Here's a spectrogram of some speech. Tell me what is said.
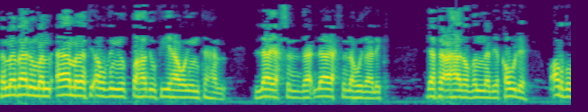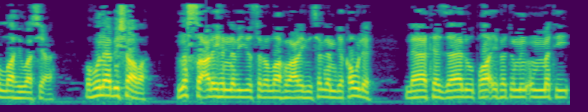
فما بال من آمن في أرض يضطهد فيها ويمتهن لا يحصل, لا يحصل له ذلك. دفع هذا الظن بقوله وأرض الله واسعة. وهنا بشارة نص عليها النبي صلى الله عليه وسلم بقوله لا تزال طائفة من أمتي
